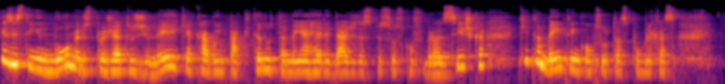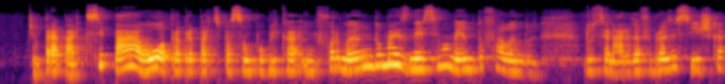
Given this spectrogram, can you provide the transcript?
Existem inúmeros projetos de lei que acabam impactando também a realidade das pessoas com fibrose cística, que também têm consultas públicas para participar ou a própria participação pública informando, mas nesse momento, falando do cenário da fibrose cística,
